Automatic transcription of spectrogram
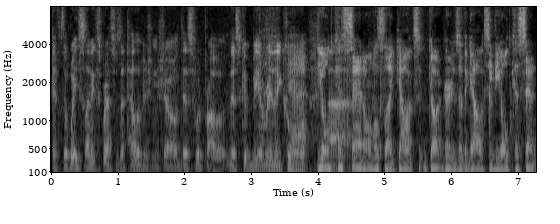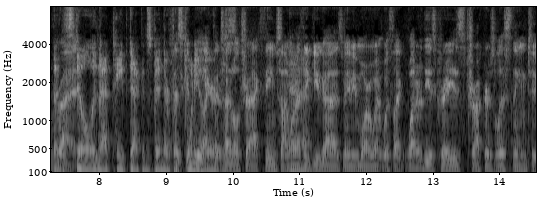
if the Wasteland Express was a television show, this would probably this could be a really cool. Yeah. The old uh, cassette, almost like Galaxy, Guardians of the Galaxy, the old cassette that's Right. still in that tape deck and's been there for This could 20 be like years. the title track theme song, where I think you guys maybe more went with like, what are these crazed truckers listening to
